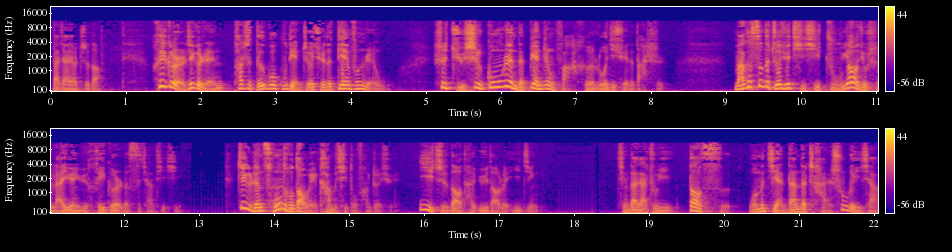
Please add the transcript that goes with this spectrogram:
大家要知道，黑格尔这个人，他是德国古典哲学的巅峰人物，是举世公认的辩证法和逻辑学的大师。马克思的哲学体系主要就是来源于黑格尔的思想体系。这个人从头到尾看不起东方哲学，一直到他遇到了《易经》。请大家注意，到此。我们简单的阐述了一下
